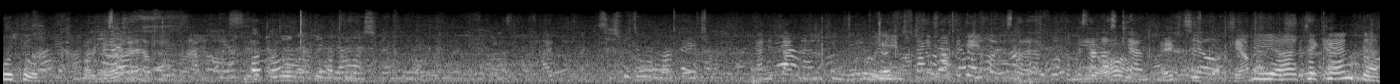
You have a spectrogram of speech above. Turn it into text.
die Foto. Ja, der Kärntner.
